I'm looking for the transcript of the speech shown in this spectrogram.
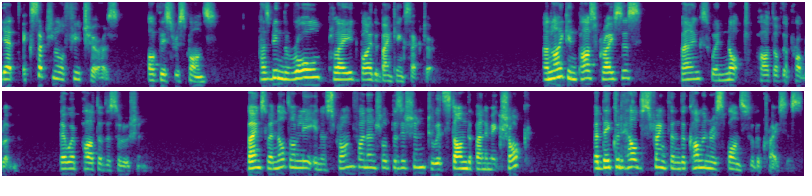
yet exceptional features of this response has been the role played by the banking sector. Unlike in past crises, banks were not part of the problem. They were part of the solution. Banks were not only in a strong financial position to withstand the pandemic shock, but they could help strengthen the common response to the crisis.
